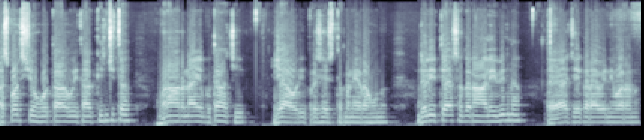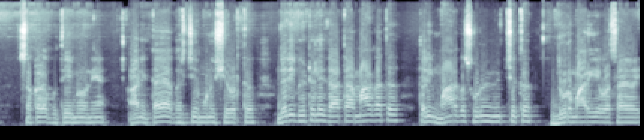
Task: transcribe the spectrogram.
अस्पर्श होता वेता किंचित होणार नाही भूताची. यावरी प्रशस्तपणे राहून जरी त्या सदना आले विघ्न तयाचे करावे निवारण सकळ भूते मिळून या. आणि तया घरचे मनुष्यवर्त जरी भेटले जाता मार्गात तरी मार्ग सोडून निश्चित दुर्मार्गे वसावे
